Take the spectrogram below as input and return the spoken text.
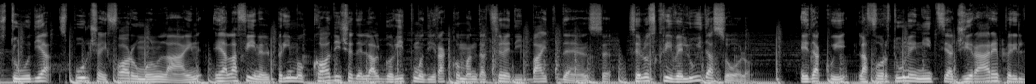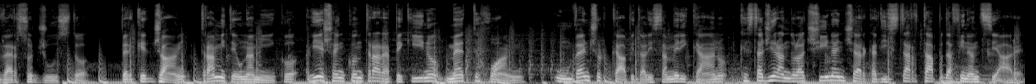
Studia, spulcia i forum online e alla fine il primo codice dell'algoritmo di raccomandazione di ByteDance se lo scrive lui da solo. E da qui la fortuna inizia a girare per il verso giusto, perché Zhang, tramite un amico, riesce a incontrare a Pechino Matt Huang, un venture capitalist americano che sta girando la Cina in cerca di start-up da finanziare.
